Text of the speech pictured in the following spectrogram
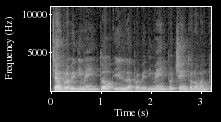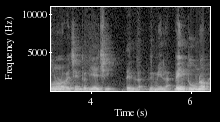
C'è un provvedimento, il provvedimento 191-910 del 2021,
